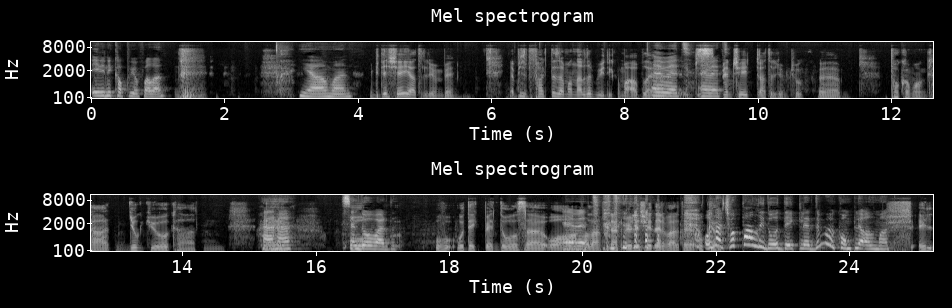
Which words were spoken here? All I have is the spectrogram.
elini kapıyor falan. ya aman. Bir de şey hatırlıyorum ben. Ya biz farklı zamanlarda büyüdük ama abla ya. Evet, Biz- evet. Ben şey hatırlıyorum çok. e, Pokemon kartın, Yu-Gi-Oh Ee, hı. Sende o- o vardı. O, o deck bende olsa o Evet. falan filan öyle şeyler vardı. O Onlar çok pahalıydı o deckler değil mi? Komple almak. Üf, el-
